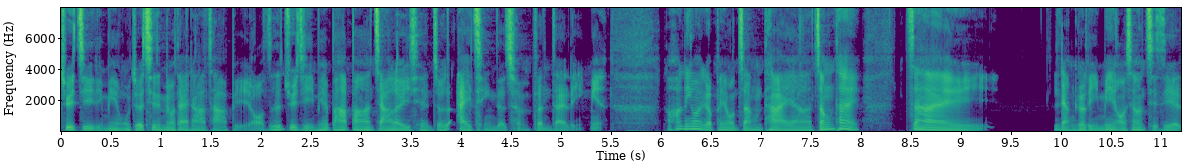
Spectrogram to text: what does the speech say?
剧集里面，我觉得其实没有太大差别哦，只是剧集里面帮他帮他加了一些就是爱情的成分在里面。然后另外一个朋友张太啊，张太在两个里面好像其实也。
